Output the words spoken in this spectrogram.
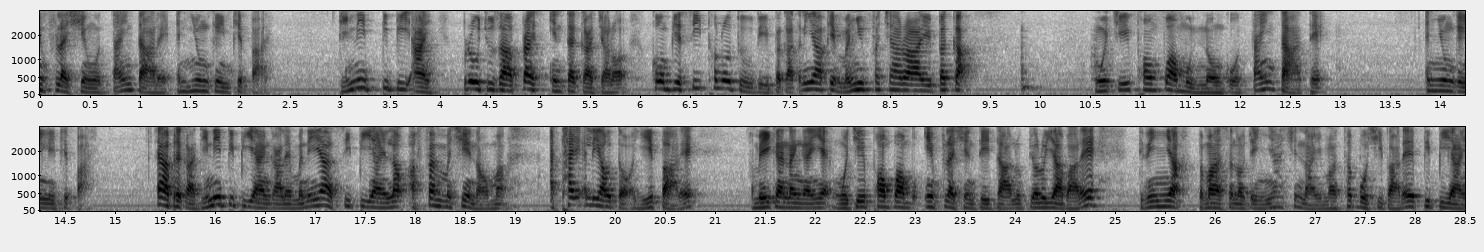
inflation ကိုတိုင်းတာတဲ့အညွန်ကိန်းဖြစ်ပါတယ်ဒီနေ့ PPI producer price index ကကြတော့ကုန်ပစ္စည်းထုတ်လုပ်သူတွေဘက်ကတနည်းအားဖြင့် manufacturer တွေဘက်ကငွေကြေးဖောင်းပွားမှုနှုန်းကိုတိုင်းတာတဲ့အညွန်ကိန်းလေးဖြစ်ပါတယ်အဲ့အဖက်ကဒီနေ့ PPI ကလည်းမနေ့က CPI လောက် affect မရှိတော့မှအထိုက်အလျောက်တော့အရေးပါတယ်အမေရိကန်နိုင်ငံရဲ့ငွေကြေးဖောင်းပွားမှု inflation data လို့ပြောလို့ရပါတယ်ဒီနေ့ညပမာစံတော်ချိန်ည8နာရီမှာထွက်ဖို့ရှိပါတယ် PPI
